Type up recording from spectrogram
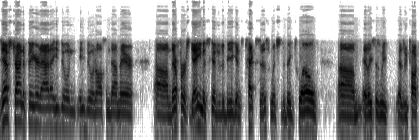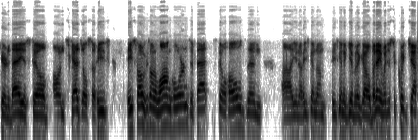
Jeff's trying to figure it out. He's doing he's doing awesome down there. Um, their first game is scheduled to be against Texas, which is the Big 12. Um, at least as we as we talk here today, is still on schedule. So he's he's focused on the Longhorns. If that still holds, then uh, you know he's gonna he's gonna give it a go. But anyway, just a quick Jeff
